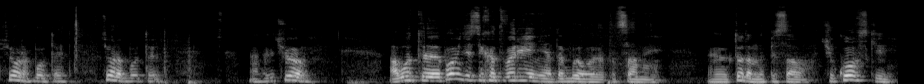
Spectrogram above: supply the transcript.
все работает. Все работает. А, так что? А вот э, помните стихотворение, это был этот самый, э, кто там написал? Чуковский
